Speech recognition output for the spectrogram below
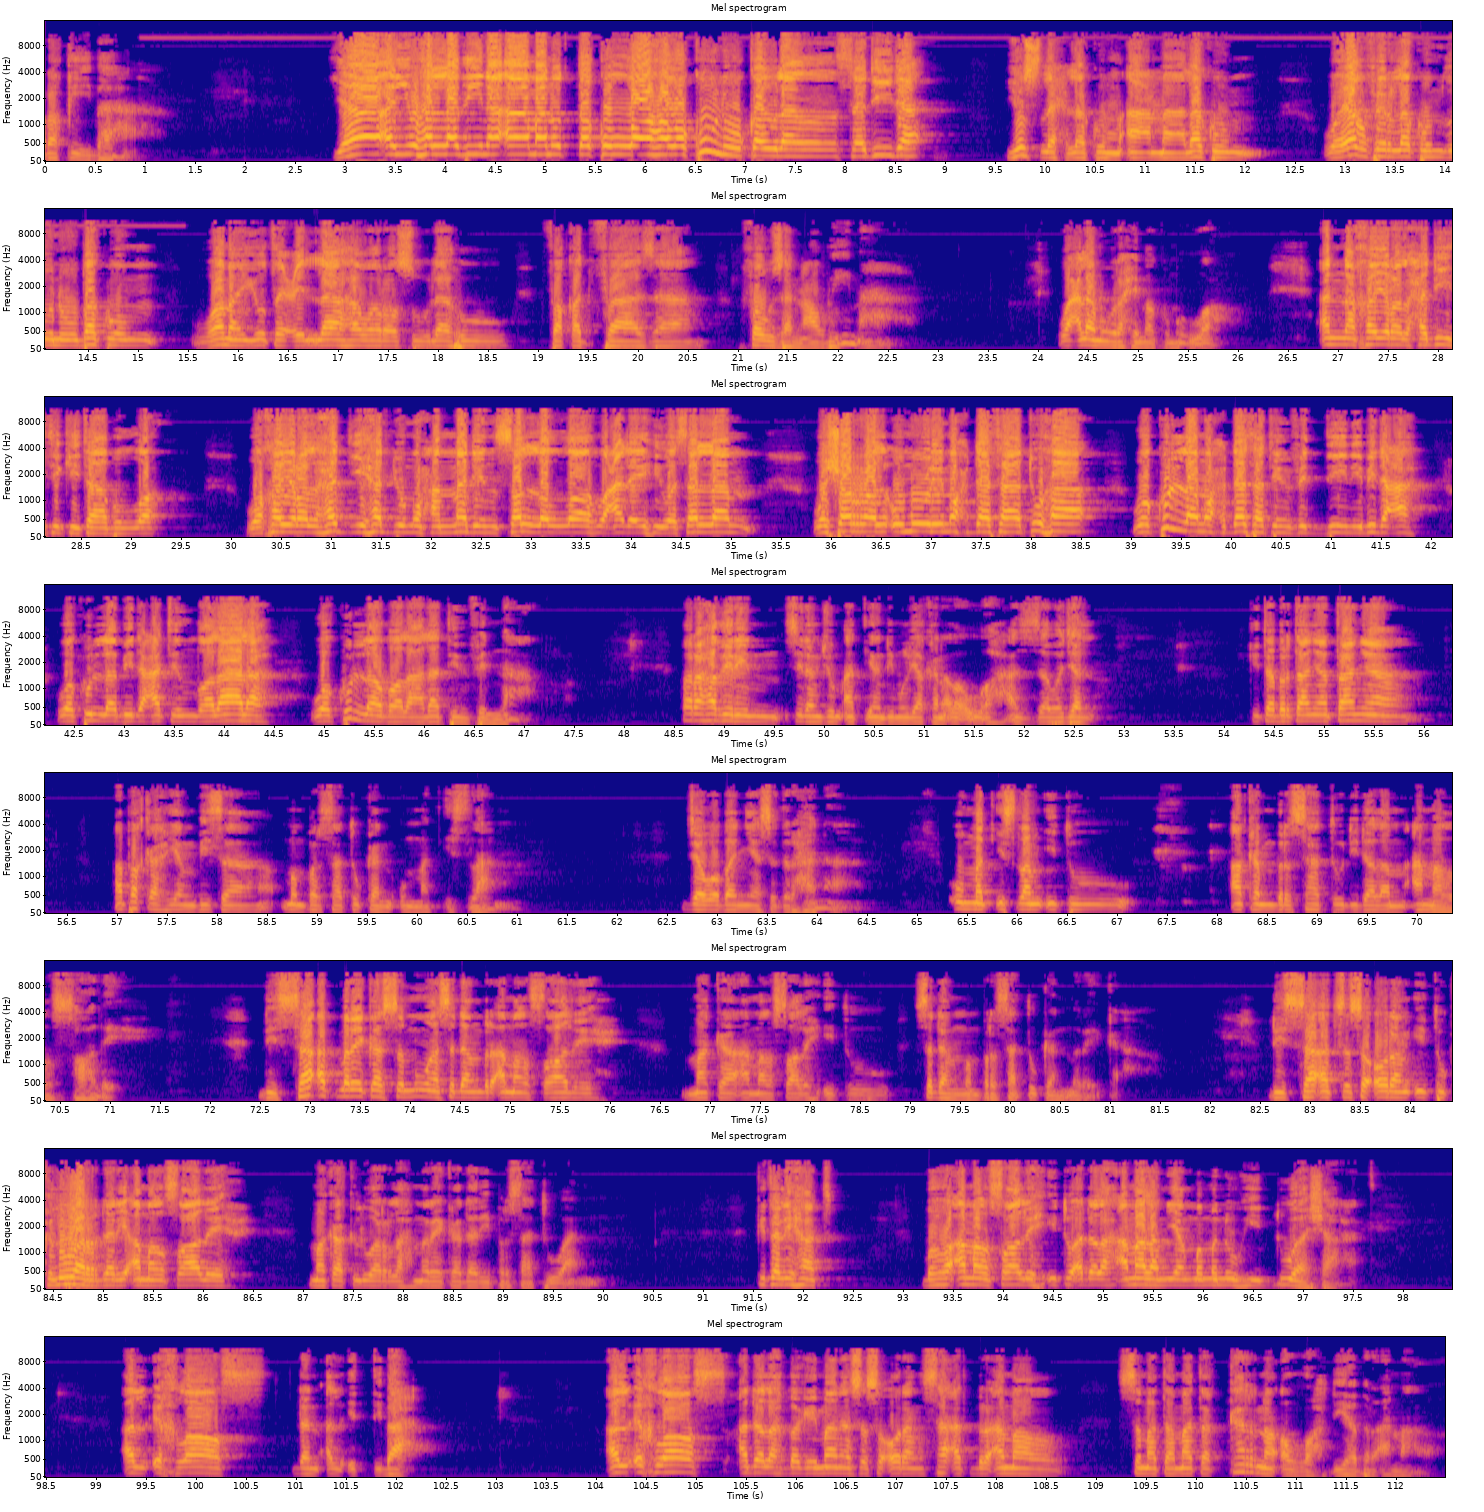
رقيبا. يا أيها الذين آمنوا اتقوا الله وقولوا قولا سديدا يصلح لكم أعمالكم ويغفر لكم ذنوبكم ومن يطع الله ورسوله فقد فاز فوزا عظيما. واعلموا رحمكم الله أن خير الحديث كتاب الله. وخير الهدي هدي محمد صلى الله عليه وسلم وشر الأمور محدثاتها وكل محدثة في الدين بدعة وكل بدعة ضلالة وكل ضلالة في النار Para hadirin sidang Jumat yang dimuliakan oleh Allah Azza wa Jal. Kita bertanya-tanya, apakah yang bisa mempersatukan umat Islam? Jawabannya sederhana. Umat Islam itu akan bersatu di dalam amal saleh. Di saat mereka semua sedang beramal saleh, maka amal saleh itu sedang mempersatukan mereka. Di saat seseorang itu keluar dari amal saleh, maka keluarlah mereka dari persatuan. Kita lihat bahwa amal saleh itu adalah amalan yang memenuhi dua syarat. Al-ikhlas dan al-ittiba'. Al-ikhlas adalah bagaimana seseorang saat beramal semata-mata karena Allah dia beramal.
